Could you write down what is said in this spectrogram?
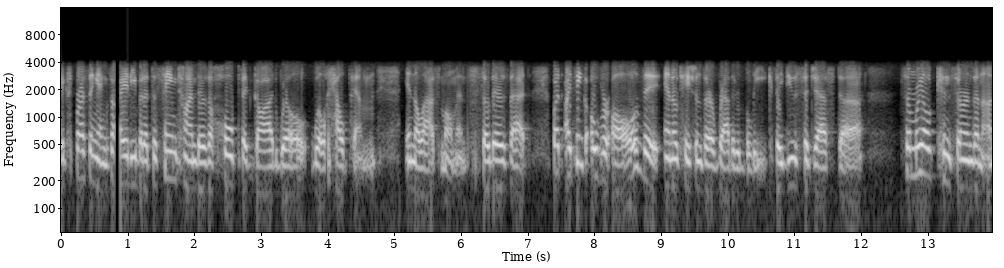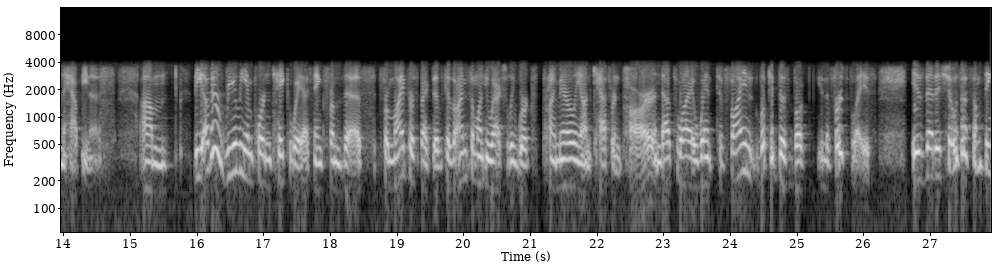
expressing anxiety, but at the same time there's a hope that God will will help him in the last moments. So there's that. But I think overall the annotations are rather bleak. They do suggest uh, some real concerns and unhappiness. Um, the other really important takeaway, I think, from this, from my perspective, because I'm someone who actually works primarily on Catherine Parr, and that's why I went to find look at this book in the first place, is that it shows us something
